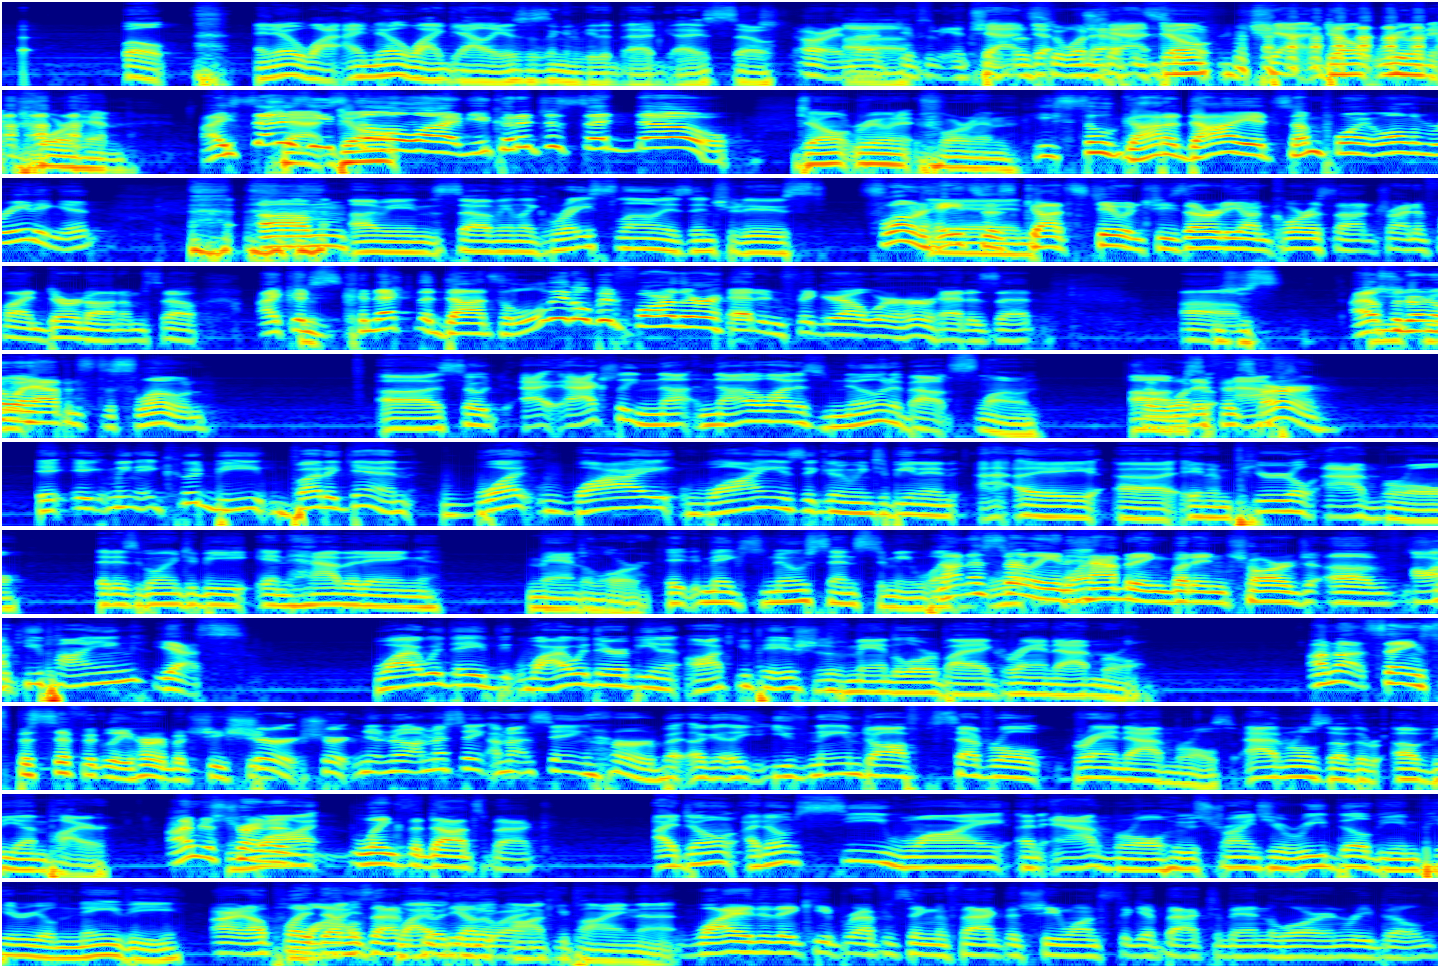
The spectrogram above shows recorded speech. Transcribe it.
Well, I know why. I know why Gallius isn't going to be the bad guy. So, All right, that uh, gives me a chat, as to what chat, happens. to. Don't chat. Don't ruin it for him. I said, Chat, is he still alive? You could have just said no. Don't ruin it for him. He's still gotta die at some point while I'm reading it. Um, I mean, so I mean, like Rae Sloane is introduced. Sloane hates his guts too, and she's already on Coruscant trying to find dirt on him. So I could Just- connect the dots a little bit farther ahead and figure out where her head is at. Um, just I also you- don't know wait. what happens to Sloane. Uh, so a- actually, not not a lot is known about Sloane. So Um, what if it's after- her? It, it- I mean, it could be, but again, what? Why? Why is it going to be an a uh, an imperial admiral that is going to be inhabiting Mandalore? It makes no sense to me. What, Not necessarily what- what- inhabiting, but in charge of. occupying. yes. Why would they? Be, why would there be an occupation of Mandalore by a grand admiral? I'm not saying specifically her, but she should. Sure, sure. No, no, I'm not saying I'm not saying her, but like, like, you've named off several grand admirals, admirals of the of the empire. I'm just trying Why- to link the dots back. I don't I don't see why an admiral who's trying to rebuild the imperial navy All right, I'll play why, devil's advocate the other way. occupying that? Why do they keep referencing the fact that she wants to get back to Mandalore and rebuild?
